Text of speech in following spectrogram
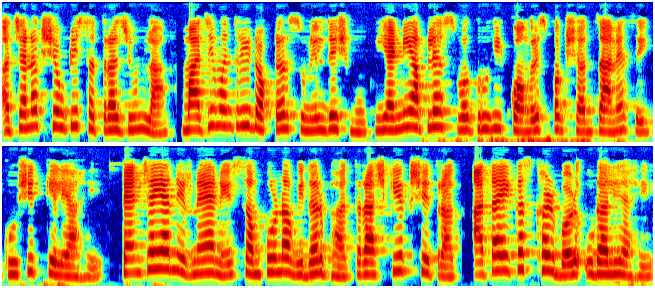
अचानक शेवटी सतरा जूनला माजी मंत्री डॉक्टर सुनील देशमुख यांनी आपल्या स्वगृही काँग्रेस पक्षात जाण्याचे घोषित केले आहे. त्यांच्या या निर्णयाने संपूर्ण विदर्भात राजकीय क्षेत्रात आता एकच खळबळ उडाली आहे.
